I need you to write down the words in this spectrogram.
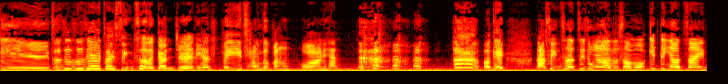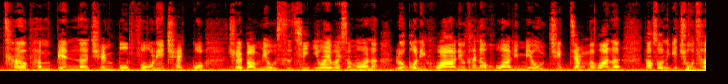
咦，这就是现在在新车的感觉。你看，非常的棒，哇，你看。哈哈哈 OK，拿新车最重要的是什么？一定要在车旁边呢全部 fully check 过，确保没有事情。因为为什么呢？如果你花，你有看到花，你没有去讲的话呢，到时候你一出车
